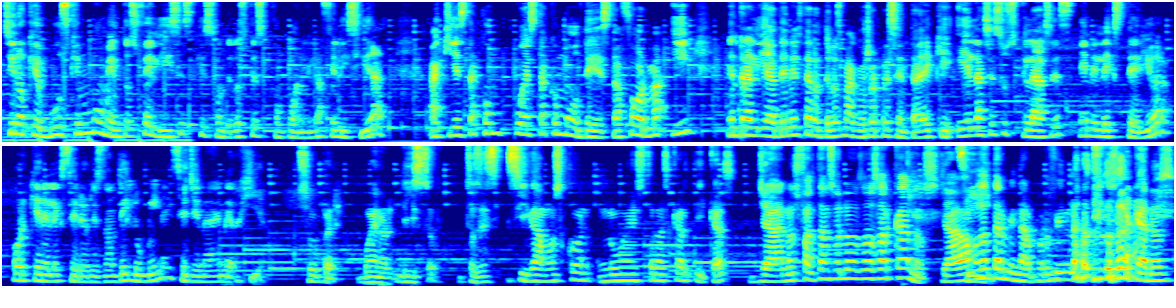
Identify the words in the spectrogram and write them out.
sino que busquen momentos felices que son de los que se compone la felicidad. Aquí está compuesta como de esta forma y en realidad en el tarot de los magos representa de que él hace sus clases en el exterior porque en el exterior es donde ilumina y se llena de energía. Súper, bueno, listo. Entonces sigamos con nuestras carticas. Ya nos faltan solo dos arcanos. Ya vamos a terminar por fin los, los arcanos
